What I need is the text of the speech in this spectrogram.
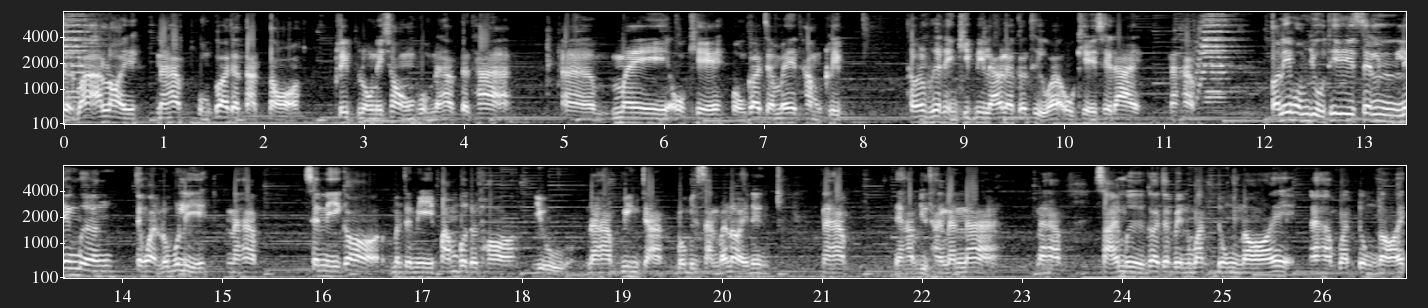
เกิดว่าอร่อยนะครับ ผมก็จะตัดต่อคลิปลงในช่องของผมนะครับ แต่ถ้าไม่โอเค ผมก็จะไม่ทำคลิป ถ้าเพื่อนๆเห็นคลิปนี้แล้วเนี่ยก็ถือว่าโอเคใช้ได้นะครับ ตอนนี้ผมอยู่ที่เส้นเลี่ยงเมืองจังหวัดลบบุรีนะครับ เส้นนี้ก็มันจะมีปั๊มปตทอยู่นะครับ วิ่งจากโรบินสันมาหน่อยนึงนะครับนี่ยครับอยู่ทางด้านหน้านะครับซ้ายมือก็จะเป็นวัดดงน้อยนะครับ วัดดงน้อย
